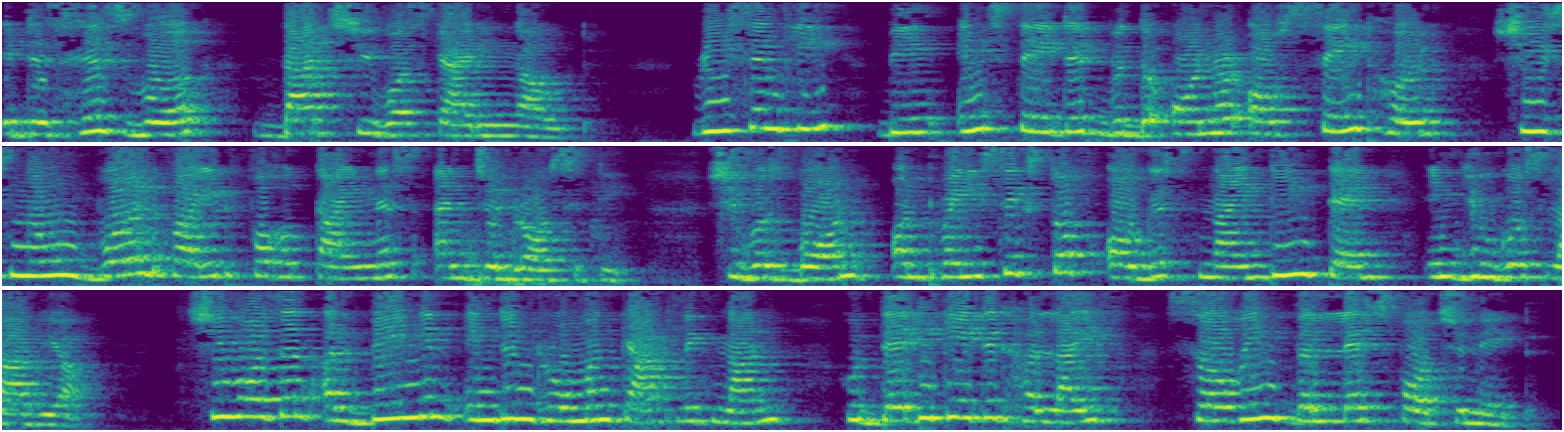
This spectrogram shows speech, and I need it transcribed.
It is His work that she was carrying out. Recently being instated with the honor of sainthood, she is known worldwide for her kindness and generosity. She was born on 26th of August 1910 in Yugoslavia. She was an Albanian Indian Roman Catholic nun who dedicated her life serving the less fortunate.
